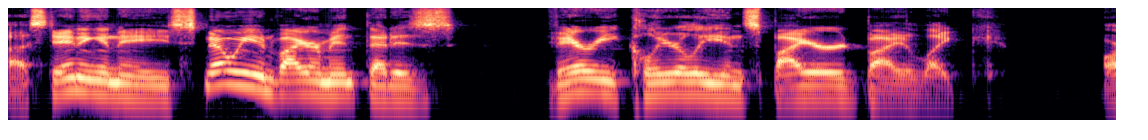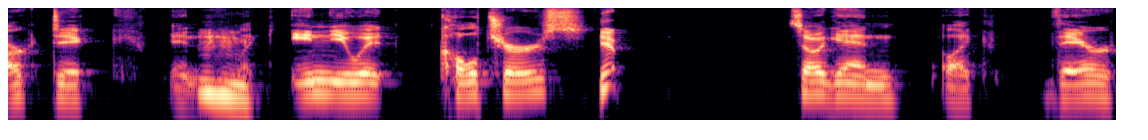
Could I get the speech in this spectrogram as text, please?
uh, standing in a snowy environment that is very clearly inspired by like Arctic and Mhm. like Inuit cultures. Yep. So again, like they're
